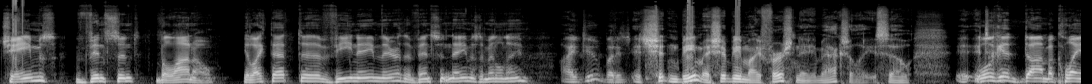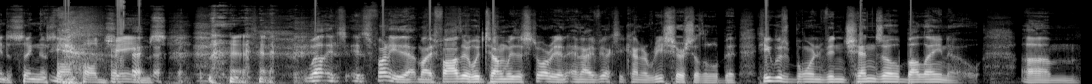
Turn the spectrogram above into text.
James Vincent Bellano. You like that uh, V name there? The Vincent name is the middle name? I do, but it, it shouldn't be. It should be my first name, actually. So, it, it's, We'll get Don McLean to sing the song called James. well, it's it's funny that my father would tell me the story, and, and I've actually kind of researched a little bit. He was born Vincenzo Bellano. Um,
